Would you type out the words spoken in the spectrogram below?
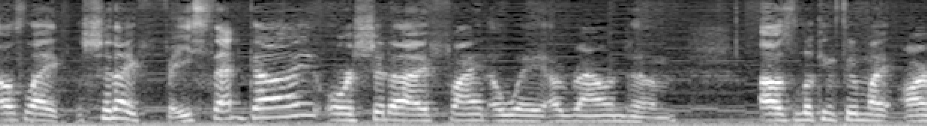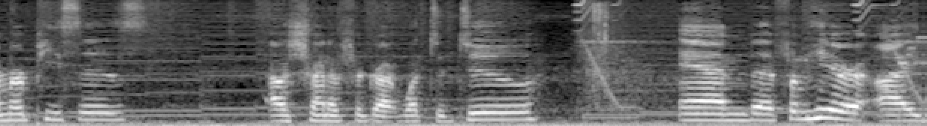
I was like, should I face that guy, or should I find a way around him? I was looking through my armor pieces, I was trying to figure out what to do, and uh, from here, I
